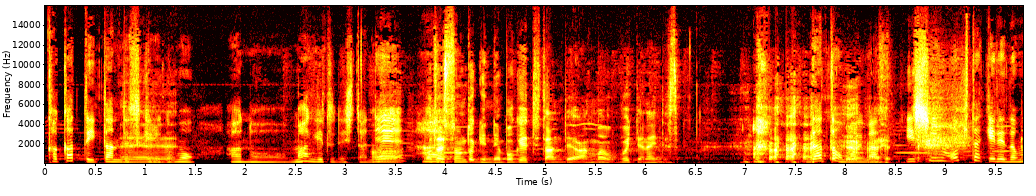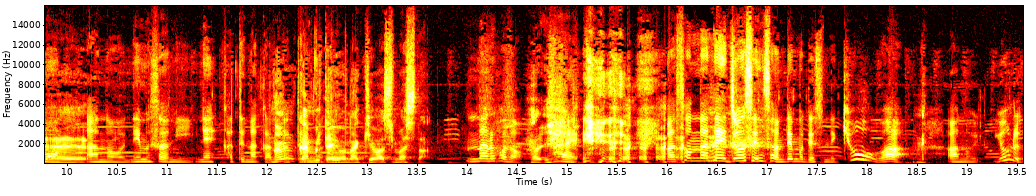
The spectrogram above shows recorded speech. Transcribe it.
かかっていたんですけれども、あの満月でしたね。あー。はい。私その時寝ぼけてたんであんまり覚えてないんです だと思います。は一瞬起きたけれども、えーあの眠さにね勝てなかったなんか見たような。な気はしました。なるほど。はい。まあそんなね ジョーセンさんでもですね今日はあの夜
